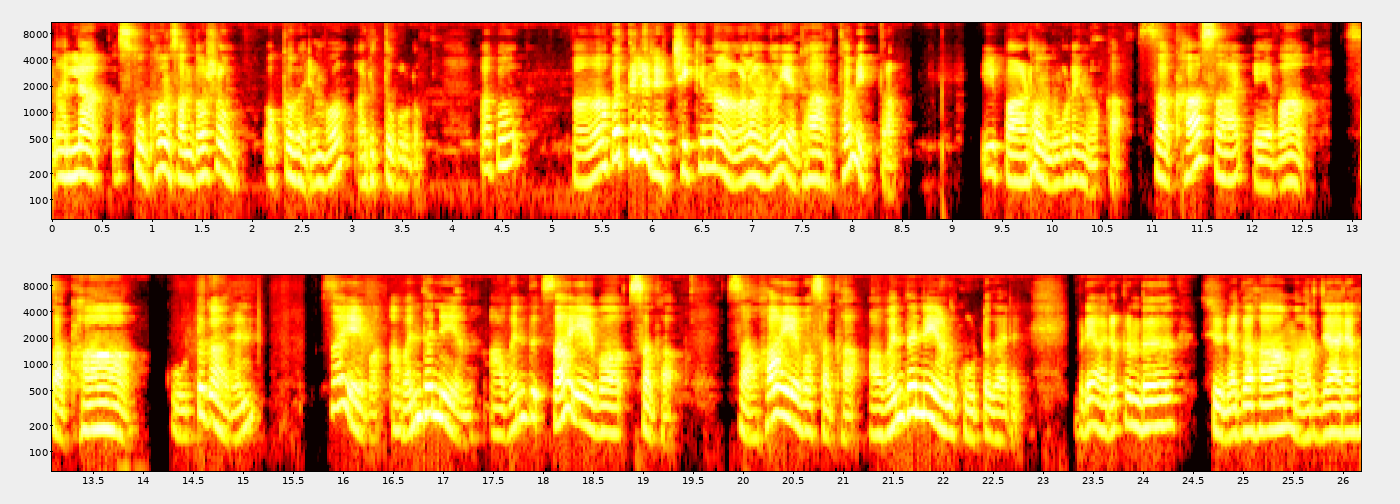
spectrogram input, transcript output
നല്ല സുഖവും സന്തോഷവും ഒക്കെ വരുമ്പോൾ അടുത്തുകൂടും. അപ്പോൾ ആപത്തിൽ രക്ഷിക്കുന്ന ആളാണ് യഥാർത്ഥ മിത്രം. ഈ പാഠം ഒന്നും കൂടി നോക്കാം. സഖ സ ഏവ. സഖ കൂട്ടുകാരൻ സ ഏവ. അവൻ തന്നെയാണ്. അവൻ സ ഏവ സഖ. സഹ ഏവ സഖ. അവൻ തന്നെയാണ് കൂട്ടുകാരൻ. ഇവിടെ ആരൊക്കെ ഉണ്ട്? ശുനകഹ മാർജാരഹ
